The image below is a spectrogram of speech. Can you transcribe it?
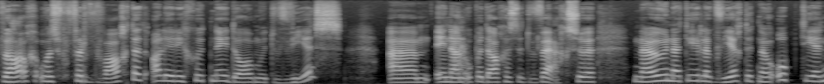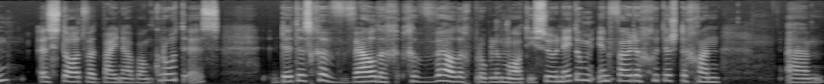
wag ons verwag dat al hierdie goed net daar moet wees. Um en dan op 'n dag is dit weg. So nou natuurlik weeg dit nou op teen 'n staat wat byna bankrot is. dit is geweldig geweldig problematies. So net om eenvoudig goeders te gaan um,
